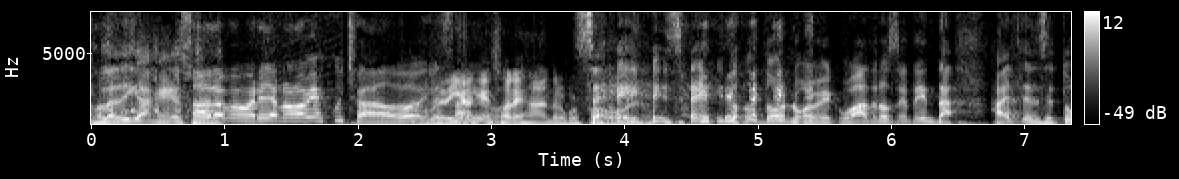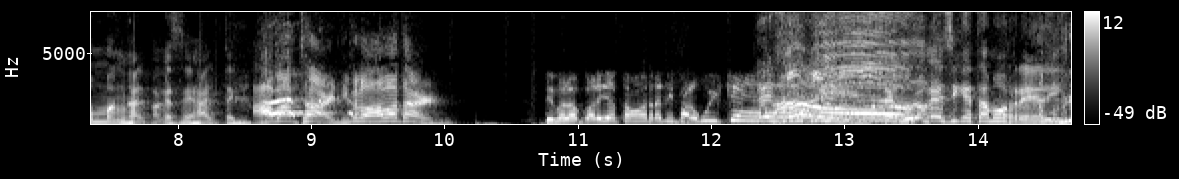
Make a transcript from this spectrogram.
No le digan eso. A lo mejor ella no lo había escuchado. y No le le digan salió. eso a Alejandro, por favor. 6229470. Háltense, tú un manjar para que se halten. Avatar, dímelo, Avatar. Dímelo, Corillo, estamos ready para el weekend. Ay, Seguro que sí que estamos ready.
